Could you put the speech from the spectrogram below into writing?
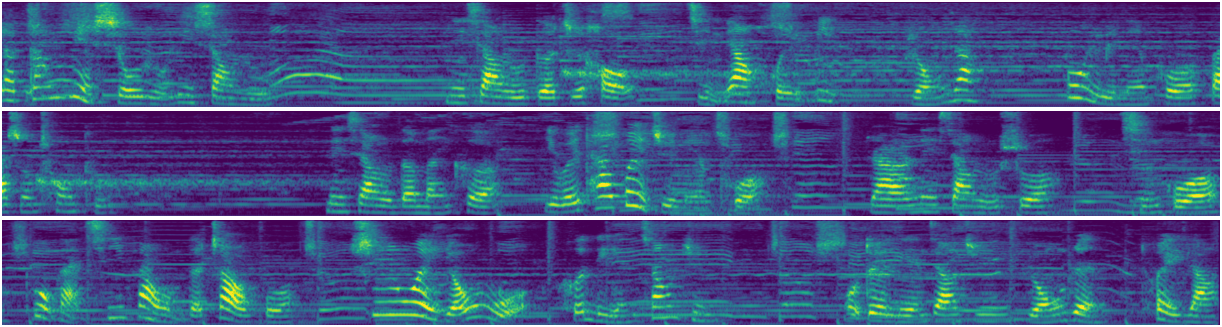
要当面羞辱蔺相如。蔺相如得知后，尽量回避、容让，不与廉颇发生冲突。蔺相如的门客以为他畏惧廉颇，然而蔺相如说：“秦国不敢侵犯我们的赵国，是因为有我和廉将军。我对廉将军容忍退让，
